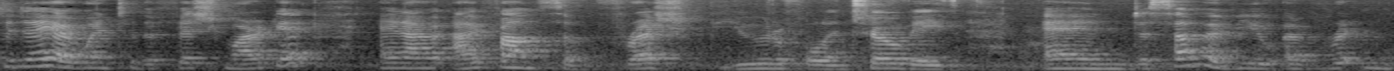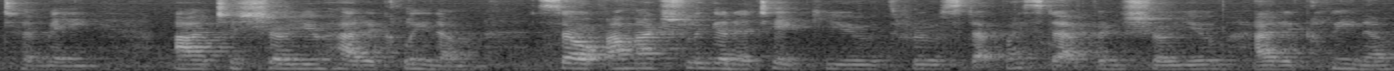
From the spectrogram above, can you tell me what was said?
Today I went to the fish market and I, I, found some fresh, beautiful anchovies and some of you have written to me uh, to show you how to clean them. So I'm actually going to take you through step by step and show you how to clean them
